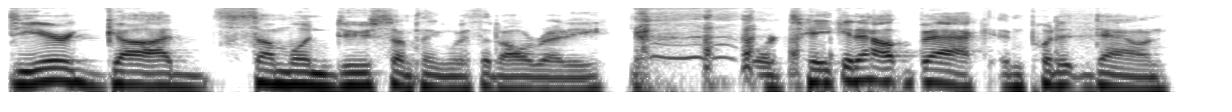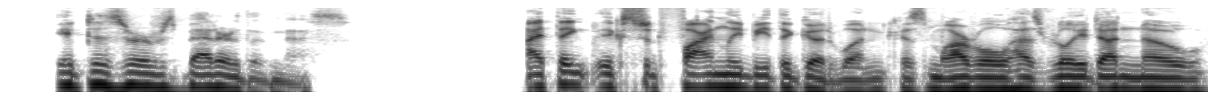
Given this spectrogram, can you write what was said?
Dear God, someone do something with it already, or take it out back and put it down. It deserves better than this. I think it should finally be the good one because Marvel has really done no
